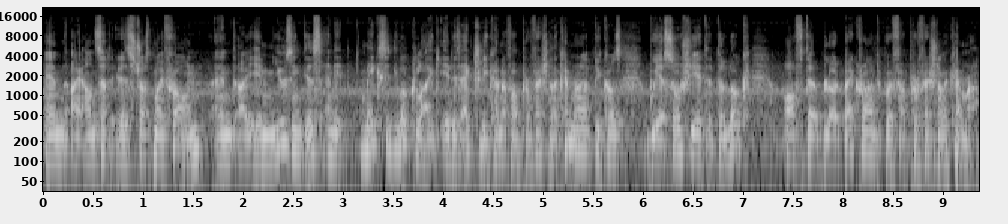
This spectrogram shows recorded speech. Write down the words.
and I answered it is just my phone, and I am using this, and it makes it look like it is actually kind of a professional camera, because we associated the look of the blurred background with a professional camera.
